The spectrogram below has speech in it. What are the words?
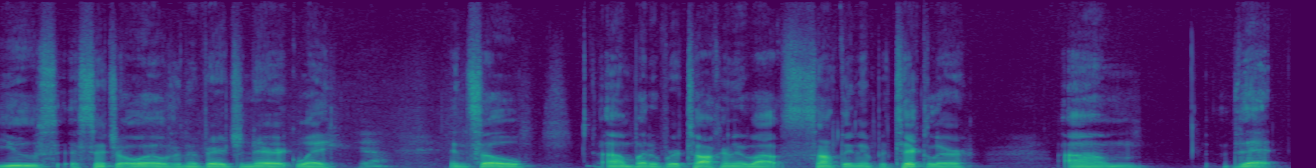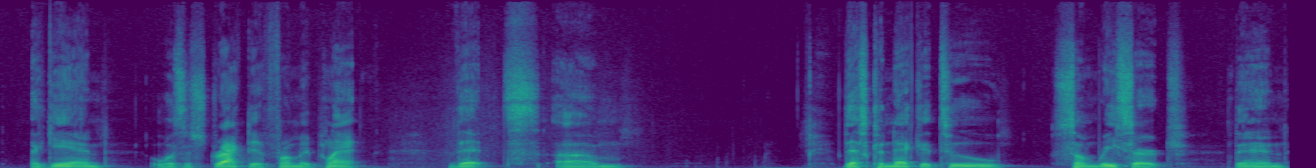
use essential oils in a very generic way. Yeah. And so, um, but if we're talking about something in particular um, that, again, was extracted from a plant that's um, that's connected to some research, then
